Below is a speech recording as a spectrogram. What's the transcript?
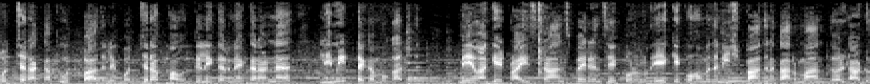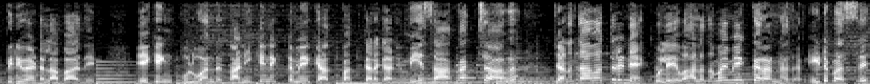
කොච්චරක් අපි උත්පාදනය කොච්චරක් පෞද්ගලි කරණය කරන්න ලිමිට් එක මොකක්ද මේ වගේ ප්‍රයිස් ට්‍රන්ස්පේරන්සේ කොළු ඒක කොහොමද නිෂ්පාදන කර්මාන්තවලට අඩු පිරිවට ලබාදෙන් ඒකෙන් පුළුවන්ද තනි කෙනෙක්ට මේක අත්පත් කරගන්න? මේ සාකච්ඡාව ජනතාවත්තර නෑ. කොලේ වහල තමයි මේ කරන්න හදන්න. ඊට පස්සේ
